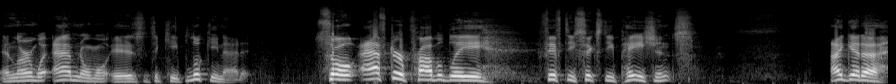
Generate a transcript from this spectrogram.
and learn what abnormal is is to keep looking at it. So after probably 50, 60 patients, I get a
